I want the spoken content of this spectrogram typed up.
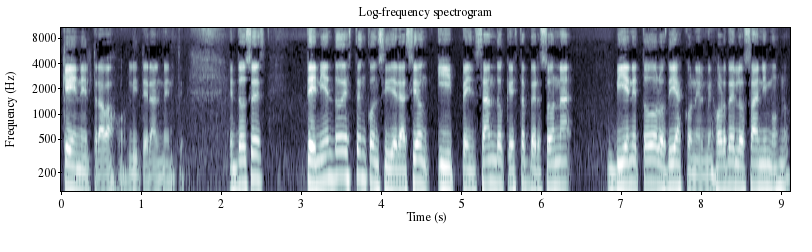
que en el trabajo, literalmente. Entonces, teniendo esto en consideración y pensando que esta persona viene todos los días con el mejor de los ánimos, ¿no?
